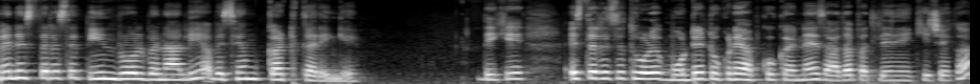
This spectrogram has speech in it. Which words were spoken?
मैंने इस तरह से तीन रोल बना लिए। अब इसे हम कट करेंगे। देखिए, इस तरह से थोड़े मोटे टुकड़े आपको करने हैं, ज़्यादा पतले नहीं कीजिएगा।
